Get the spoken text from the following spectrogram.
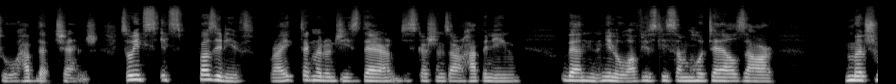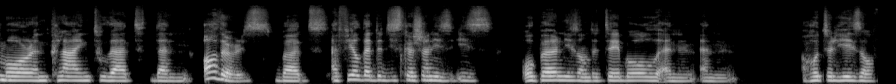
to have that change. So it's it's positive, right? Technology is there, discussions are happening then you know obviously some hotels are much more inclined to that than others but i feel that the discussion is is open is on the table and and hoteliers of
